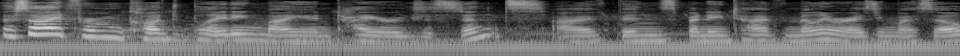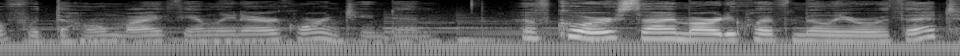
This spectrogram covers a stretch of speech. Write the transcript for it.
Aside from contemplating my entire existence, I've been spending time familiarizing myself with the home my family and I are quarantined in. Of course, I'm already quite familiar with it,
